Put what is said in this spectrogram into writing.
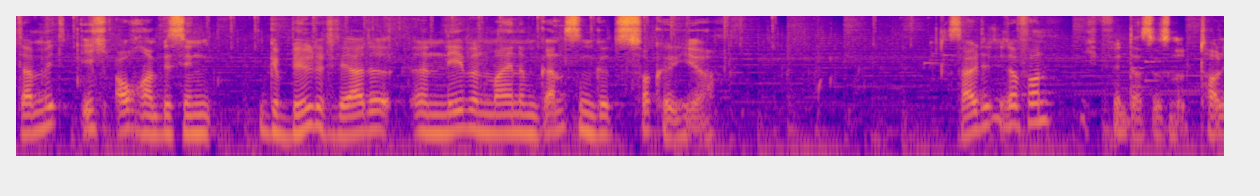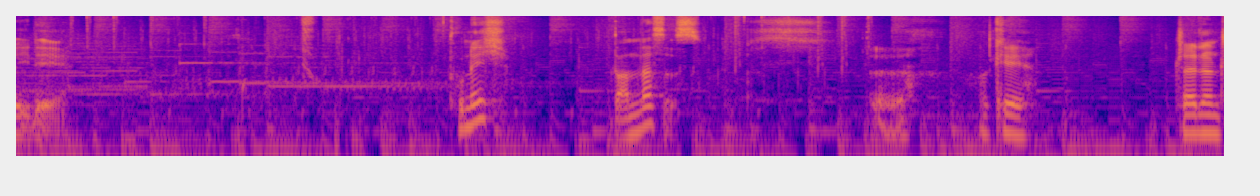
Damit ich auch ein bisschen gebildet werde, äh, neben meinem ganzen Gezocke hier. Was haltet ihr davon? Ich finde, das ist eine tolle Idee. Tu nicht? Dann lass es. Äh, okay. Challenge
